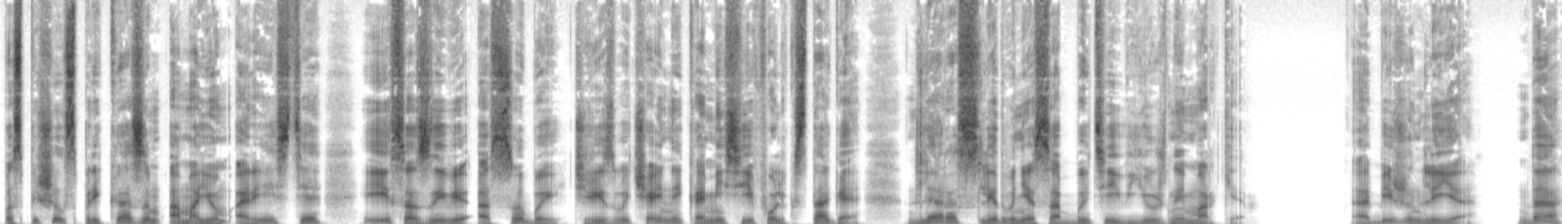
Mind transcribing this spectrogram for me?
поспешил с приказом о моем аресте и созыве особой чрезвычайной комиссии Фолькстага для расследования событий в Южной Марке. Обижен ли я? Да,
